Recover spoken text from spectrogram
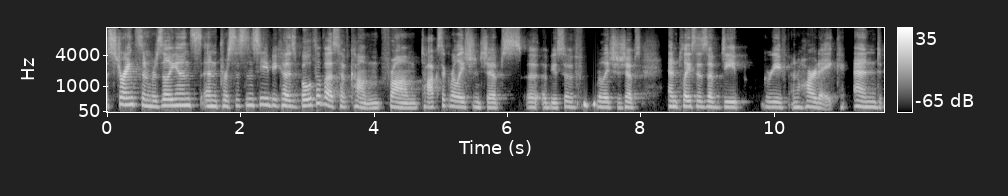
strengths and resilience and persistency because both of us have come from toxic relationships, uh, abusive relationships, and places of deep grief and heartache. And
